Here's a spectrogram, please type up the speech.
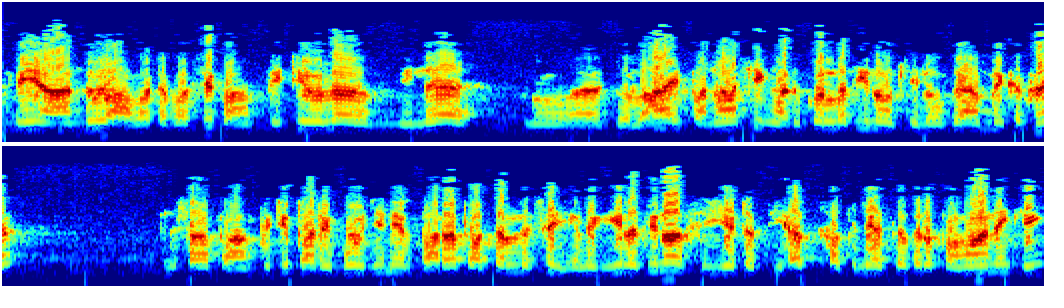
මේ ආණ්ඩුව ආවට පස්සේ පාම් පිටි වල මිල 12යි 50කින් අඩු කරලා තියෙනවා කිලෝග්‍රෑම් එකක. නිසා පාම් පිටි පරිභෝජනයේ බරපතල ලෙස ඉහළ ගියලා තියෙනවා 130ත් 40ත් අතර ප්‍රමාණයකින්.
